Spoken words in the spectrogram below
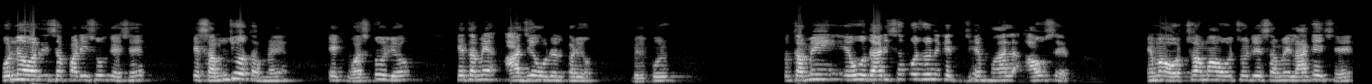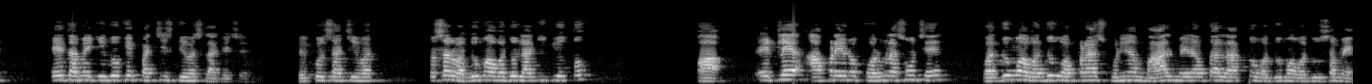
પુનઃવર્તી સપાટી શું કહે છે? કે સમજો તમે એક વસ્તુ લ્યો કે તમે આજે ઓર્ડર કર્યો. બિલકુલ. તો તમે એવું ધારી શકો છો ને કે જે માલ આવશે, એમાં ઓછામાં ઓછો જે સમય લાગે છે, એ તમે કીધું કે પચીસ દિવસ લાગે છે. બિલકુલ સાચી વાત. તો સર, વધુમાં વધુ લાગી ગયું તો? હા. એટલે આપણે એનો ફોર્મ્યુલા શું છે? વધુમાં વધુ વપરાશ ગુણ્યા માલ મેળવતા લાગતો વધુમાં વધુ સમય.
